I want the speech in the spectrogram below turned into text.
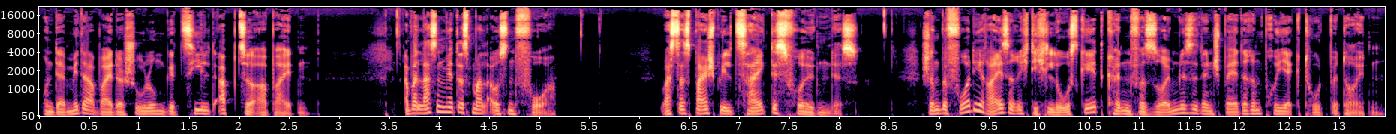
und der Mitarbeiterschulung gezielt abzuarbeiten. Aber lassen wir das mal außen vor. Was das Beispiel zeigt, ist Folgendes. Schon bevor die Reise richtig losgeht, können Versäumnisse den späteren Projekttod bedeuten.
